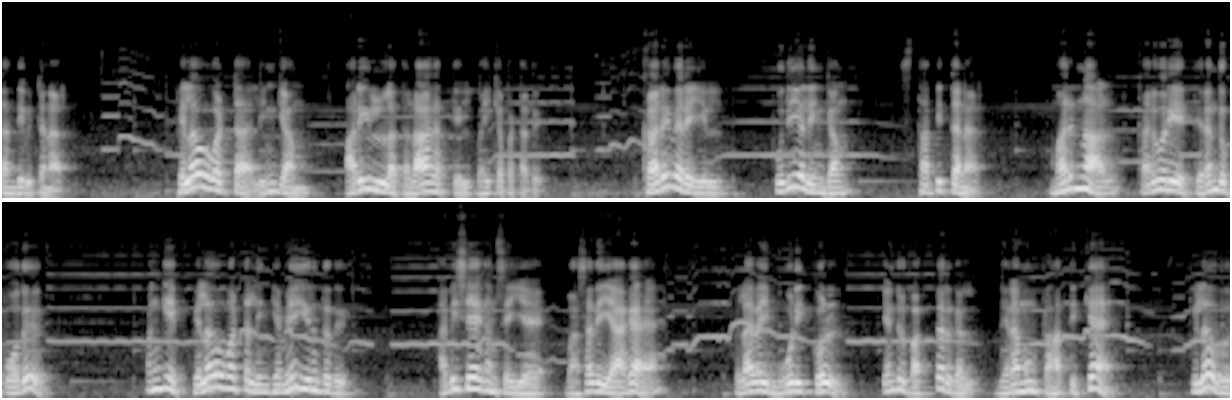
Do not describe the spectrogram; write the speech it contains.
தந்துவிட்டனர். பிளவுபட்ட லிங்கம் அருகிலுள்ள தடாகத்தில் வைக்கப்பட்டது. கருவறையில் புதிய லிங்கம் ஸ்தபித்தனர். மறுநாள் கருவறையை திறந்த போது அங்கே பிளவுபட்ட லிங்கமே இருந்தது. அபிஷேகம் செய்ய வசதியாக பிளவை மூடிக்கொள் என்று பக்தர்கள் தினமும் பிரார்த்திக்க பிளவு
